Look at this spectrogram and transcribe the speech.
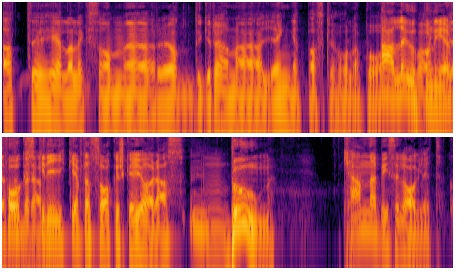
Att eh, hela liksom eh, rödgröna gänget bara ska hålla på. Alla är upp och ner, folk skriker efter att saker ska göras. Mm. Boom! Cannabis är lagligt.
